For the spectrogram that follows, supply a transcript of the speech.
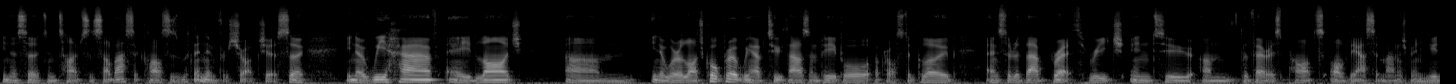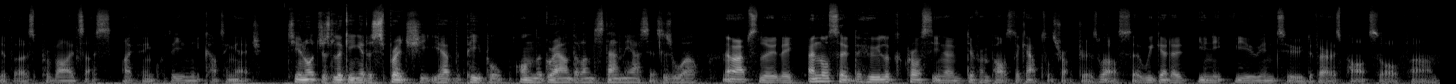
you know certain types of sub asset classes within infrastructure. So you know we have a large um, you know, we're a large corporate. We have 2,000 people across the globe, and sort of that breadth reach into um, the various parts of the asset management universe provides us, I think, with a unique cutting edge. So you're not just looking at a spreadsheet; you have the people on the ground that understand the assets as well. No, absolutely, and also who look across you know different parts of the capital structure as well. So we get a unique view into the various parts of um,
